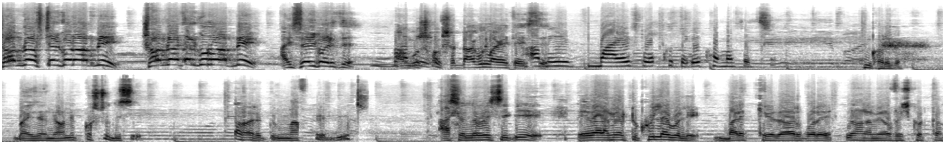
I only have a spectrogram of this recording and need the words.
সব নষ্টের করো আপনি সব নাটের করো আপনি। আইসে এই বাড়িতে। আমগো সংসারটা আগুন লাগাইতে আইছে আমি মায়ের পক্ষ থেকে ক্ষমা চাচ্ছি। ঘরে যা। ভাইজান অনেক কষ্ট দিছি। আমার একটু মাফ করে দিও। আসলে হয়েছে কি, এবার আমি একটু খুলে বলি, বাড়ির থেকে যাওয়ার পরে যখন আমি অফিস করতাম,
